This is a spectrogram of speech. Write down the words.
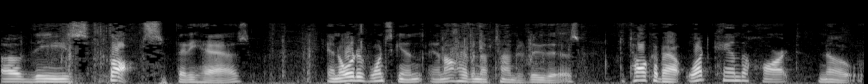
of these thoughts that he has in order, once again, and I'll have enough time to do this, to talk about what can the heart know.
